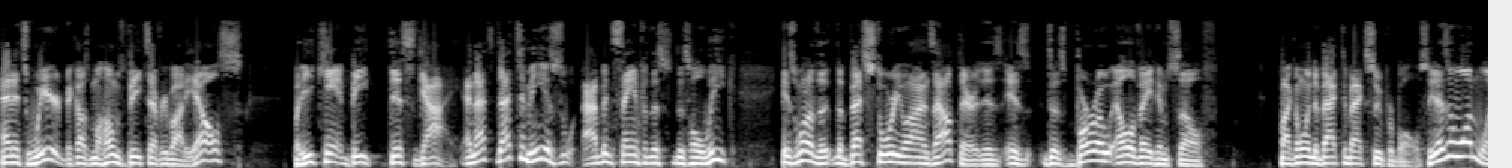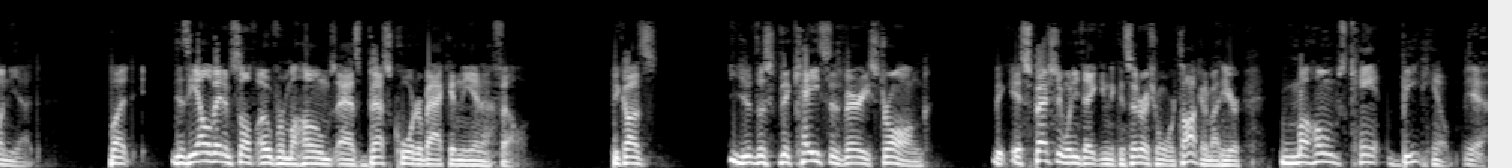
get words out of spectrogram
And it's weird because Mahomes beats everybody else, but he can't beat this guy. And that's that to me is I've been saying for this this whole week is one of the, the best storylines out there. Is is does Burrow elevate himself by going to back to back Super Bowls? He hasn't won one yet, but does he elevate himself over Mahomes as best quarterback in the NFL? Because you, the, the case is very strong, especially when you take into consideration what we're talking about here. Mahomes can't beat him. Yeah.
